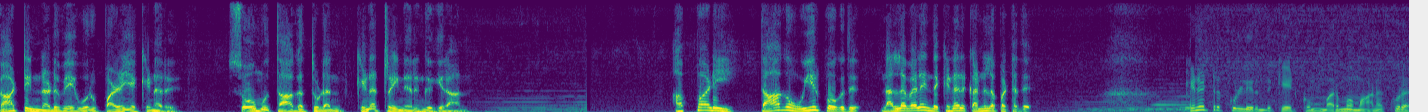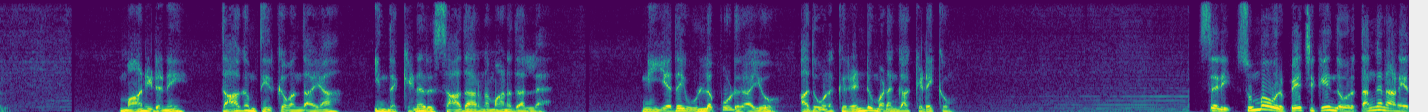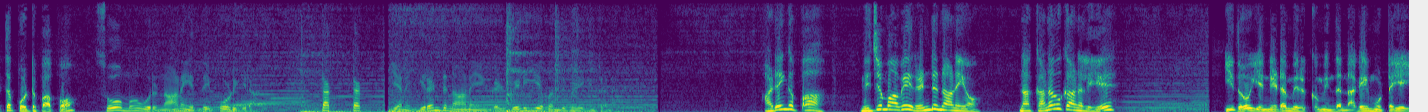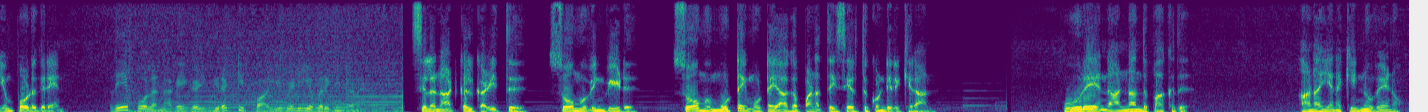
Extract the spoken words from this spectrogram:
காட்டின் நடுவே ஒரு பழைய கிணறு. சோமு தாகத்துடன் கிணற்றை நெருங்குகிறான். அப்பாடி தாகம் உயிர் போகுது. நல்ல வேளை இந்த கிணறு கண்ணுல பட்டது. கிணற்றுக்குள் இருந்து கேட்கும் மர்மமான குரல். மானிடனே தாகம் தீர்க்க வந்தாயா? இந்த கிணறு சாதாரணமானது அல்ல. நீ எதை உள்ள போடுறாயோ அது உனக்கு ரெண்டு மடங்கா கிடைக்கும். சரி சும்மா ஒரு பேச்சுக்கு இந்த ஒரு தங்க நாணயத்தை போட்டு பாப்போம். சோமு ஒரு நாணயத்தை போடுகிறான். டக் டக் என இரண்டு நாணயங்கள் வெளியே வந்து விழுகின்றன. அடேங்கப்பா நிஜமாவே ரெண்டு நாணயம். நான் கனவு காணலையே. இதோ என்னிடம் இருக்கும் இந்த நகை மூட்டையையும் போடுகிறேன். அதே போல நகைகள் இரட்டிப்பாகி வெளியே வருகின்றன. சில நாட்கள் கழித்து சோமுவின் வீடு சோமு மூட்டை மூட்டையாக பணத்தை சேர்த்து கொண்டிருக்கிறான். ஊரே என்ன அண்ணாந்து பாக்குது ஆனா எனக்கு இன்னும் வேணும்.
